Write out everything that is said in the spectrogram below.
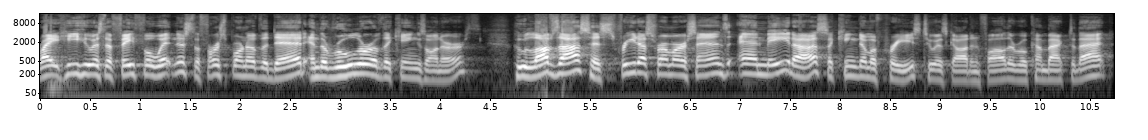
right? He who is the faithful witness, the firstborn of the dead, and the ruler of the kings on earth, who loves us, has freed us from our sins, and made us a kingdom of priests to his God and Father. We'll come back to that.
